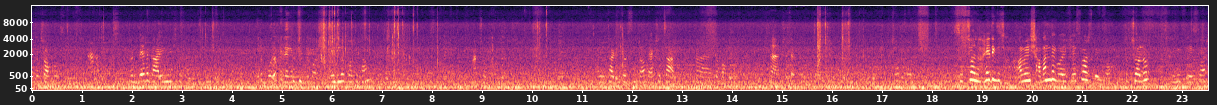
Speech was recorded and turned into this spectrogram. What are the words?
একটা চকো ওর দিয়ে একটা গাড়ি নিয়ে আসতে পারি এটা বলে ফেলে গেছে এগুলো কত দাম? আটশো থার্টি পার্সেন্ট অফ একশো চার। হ্যাঁ এটা কম হ্যাঁ সেটা তো চলো, এদিক চলো। আমি সাবান দেখব, এই ফেস ওয়াশ দেখব। তো চলো, এদিকে ফেস ওয়াশ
